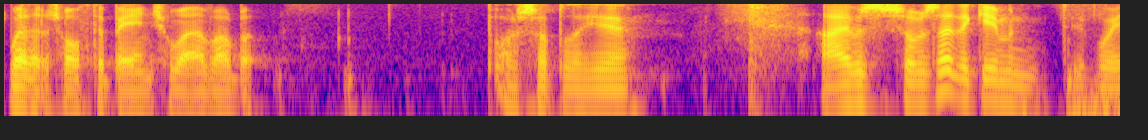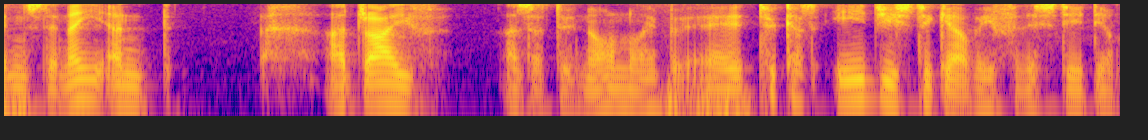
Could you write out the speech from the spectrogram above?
whether it's off the bench or whatever. But Possibly, yeah. I was so I was at the game on Wednesday night, and I drive as I do normally, but uh, it took us ages to get away from the stadium,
